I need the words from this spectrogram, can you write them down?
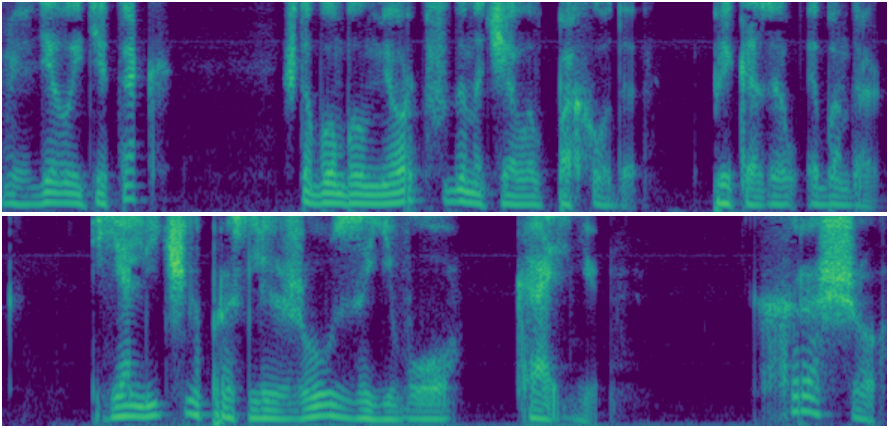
Сделайте так, чтобы он был мертв до начала похода, — приказал Эбандрак. Я лично прослежу за его казнью. Хорошо.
